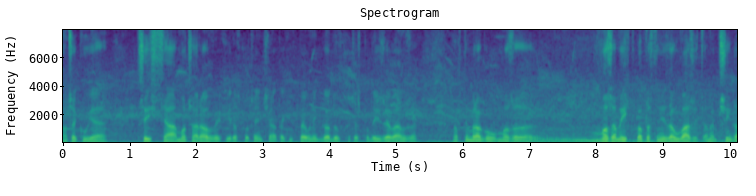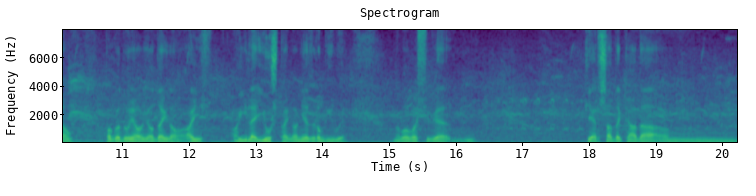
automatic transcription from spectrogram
oczekuję przyjścia moczarowych i rozpoczęcia takich pełnych godów, chociaż podejrzewam, że no w tym roku może, możemy ich po prostu nie zauważyć. One przyjdą, pogodują i odejdą, o, i, o ile już tego nie zrobiły. No bo właściwie pierwsza dekada mm,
